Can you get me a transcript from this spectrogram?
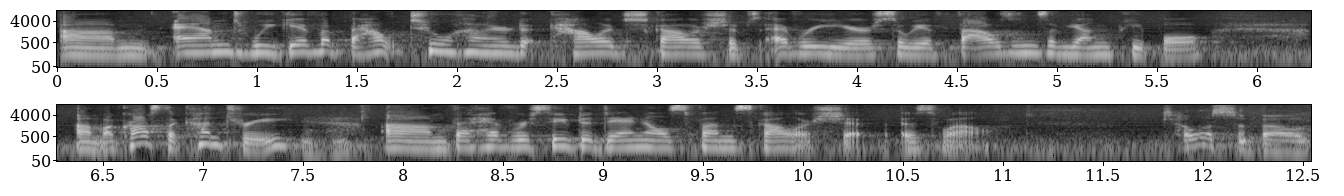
Um, and we give about 200 college scholarships every year, so we have thousands of young people um, across the country mm-hmm. Um, that have received a Daniels Fund scholarship as well. Tell us about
